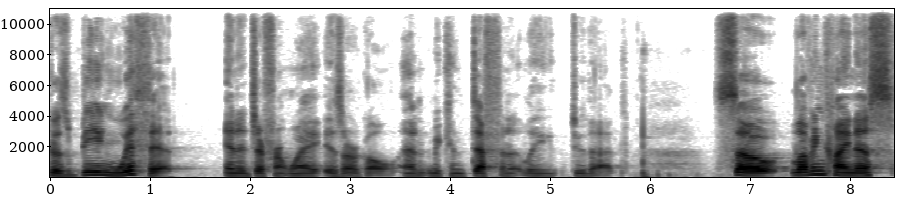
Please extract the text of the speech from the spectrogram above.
Because being with it in a different way is our goal. And we can definitely do that. So, loving kindness,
